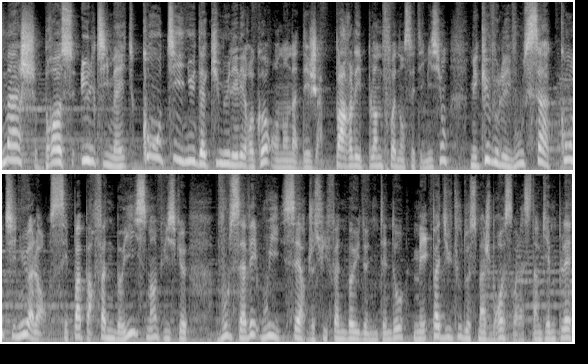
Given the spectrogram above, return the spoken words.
Smash Bros Ultimate continue d'accumuler les records, on en a déjà parlé plein de fois dans cette émission, mais que voulez-vous, ça continue, alors c'est pas par fanboyisme, hein, puisque vous le savez, oui, certes je suis fanboy de Nintendo, mais pas du tout de Smash Bros, voilà, c'est un gameplay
